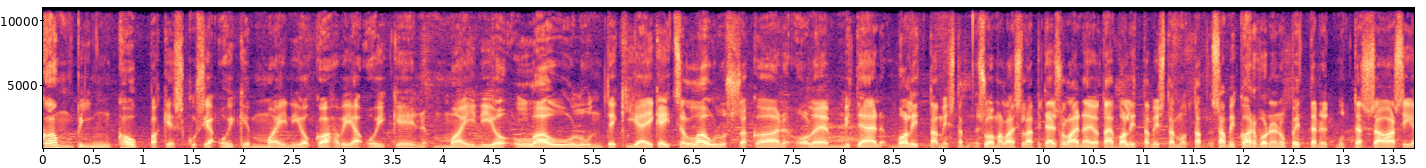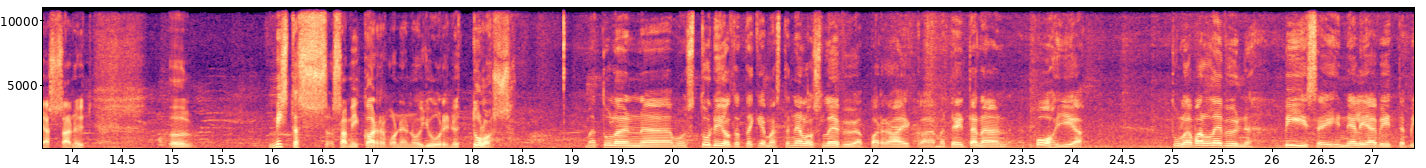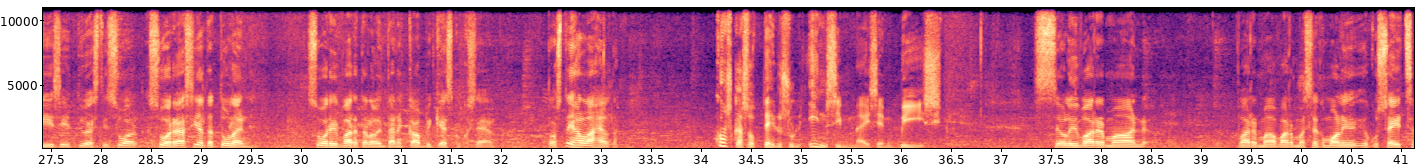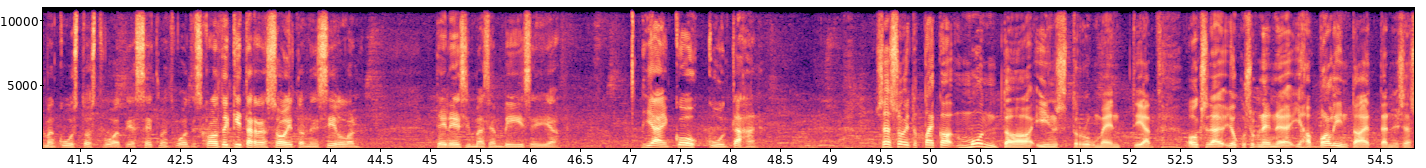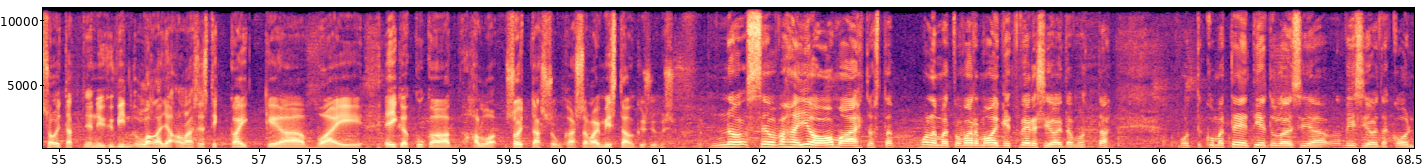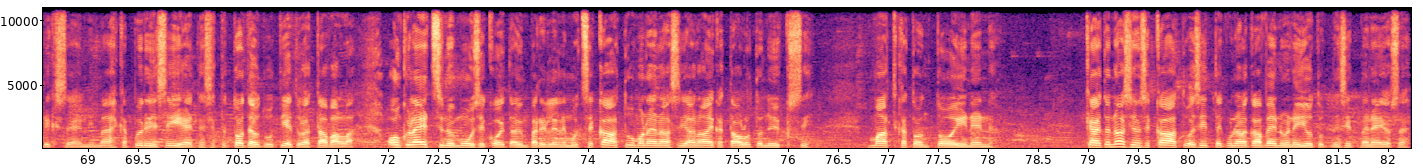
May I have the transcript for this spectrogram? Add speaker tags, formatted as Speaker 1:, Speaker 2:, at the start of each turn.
Speaker 1: Kampin kauppakeskus ja oikein mainio kahvi ja oikein mainio laulun tekijä, eikä itse laulussakaan ole mitään valittamista. Suomalaisilla pitäisi olla aina jotain valittamista, mutta Sami Karvonen on pettänyt mut tässä asiassa nyt. Mistä Sami Karvonen on juuri nyt tulossa?
Speaker 2: Mä tulen äh, mun studiolta tekemästä neloslevyä pari aikaa ja mä tein tänään pohjia tulevan levyn biiseihin, neljä ja viittä biisiä työsti. Suoraan sieltä tulen suorin vartaloin tänne Kampikeskukseen. Tosta ihan läheltä.
Speaker 1: Koska sä oot tehnyt sun ensimmäisen biisin?
Speaker 2: Se oli varmaan, varmaan, varmaan silloin kun mä olin joku 7-16-vuotias, 7-vuotias. Kun aloitin kitaran soiton, niin silloin tein ensimmäisen biisin ja jäin koukkuun tähän.
Speaker 1: Sä soitat aika montaa instrumenttia. Onko se joku semmoinen ihan valinta, että sä soitat niin hyvin laaja-alaisesti kaikkea vai eikö kukaan halua soittaa sun kanssa vai mistä on kysymys?
Speaker 2: No se on vähän joo omaehtoista. Molemmat on varmaan oikeita versioita, mutta mutta kun mä teen tietynlaisia visioita kondikseen, niin mä ehkä pyrin siihen, että ne sitten toteutuu tietyllä tavalla. Olen kyllä etsinyt muusikoita ympärilleni, mutta se kaatuu monen asiaan. Aikataulut on yksi, matkat on toinen, käytännön asioihin se kaatuu ja sitten kun alkaa venyä ne jutut, niin sitten menee jo se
